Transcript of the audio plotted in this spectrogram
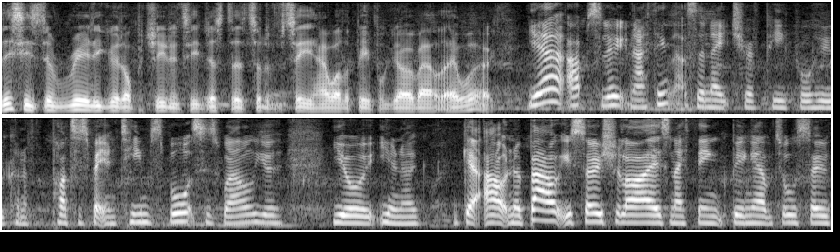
this is a really good opportunity just to sort of see how other people go about their work. Yeah, absolutely. And I think that's the nature of people who kind of participate in team sports as well. You, you, you know, get out and about, you socialise, and I think being able to also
